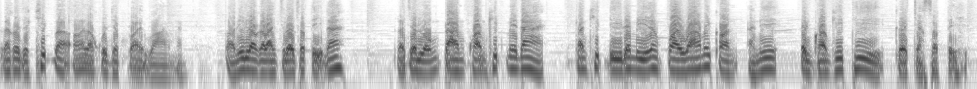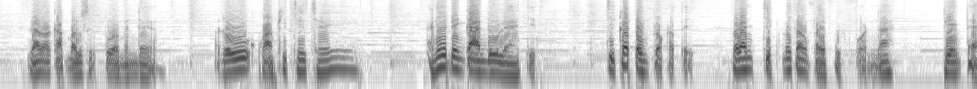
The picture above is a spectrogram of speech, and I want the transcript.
แล้วก็จะคิดว่าอ๋อเราควรจะปล่อยวางมัน ตอนนี้เรากำลังเจริญสตินะ เราจะหลงตามความคิดไม่ได้ต้องคิดดีและมีต้องปล่อยวางไว้ก่อน อันนี้เป็นความคิดที่เกิดจากสติ แล้วก็กลับมารู้สึกตัวเหมือนเดิม รู้ความคิดเฉยๆอันนี้เป็นการดูแลจิต จิตก็เป็นปกติ เพราะฉะนั้นจิตไม่ต้องไปฝึกฝนนะ เพียงแต่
